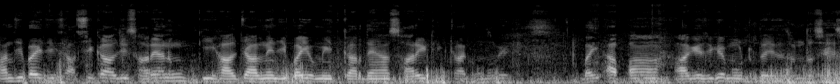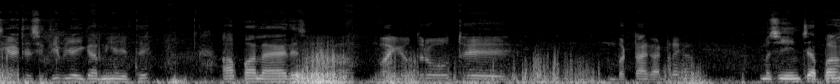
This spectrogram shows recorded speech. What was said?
ਹਾਂਜੀ ਬਾਈ ਜੀ, ਸਤਿ ਸ਼੍ਰੀ ਅਕਾਲ ਜੀ ਸਾਰਿਆਂ ਨੂੰ। ਕੀ ਹਾਲ ਚਾਲ ਨੇ ਜੀ ਬਾਈ ਉਮੀਦ ਕਰਦੇ ਹਾਂ ਸਾਰੇ ਹੀ ਠੀਕ ਠਾਕ ਹੋਵੋਗੇ। ਬਾਈ ਆਪਾਂ ਆ ਗਏ ਸੀਗੇ ਮੋਟਰ ਤੇ ਜਿੱਦਾਂ ਤੁਹਾਨੂੰ ਦੱਸਿਆ ਸੀਗਾ, ਇੱਥੇ ਸਿੱਧੀ ਬਿਜਾਈ ਕਰਨੀ ਹੈ ਜਿੱਥੇ। ਆਪਾਂ ਲਾਇਆ ਇਹਦੇ ਸਾਰਾ ਬਾਈ ਉਧਰੋਂ ਉੱਥੇ ਬੱਟਾਂ ਕੱਢ ਰਿਹਾ ਮਸ਼ੀਨ 'ਚ ਆਪਾਂ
